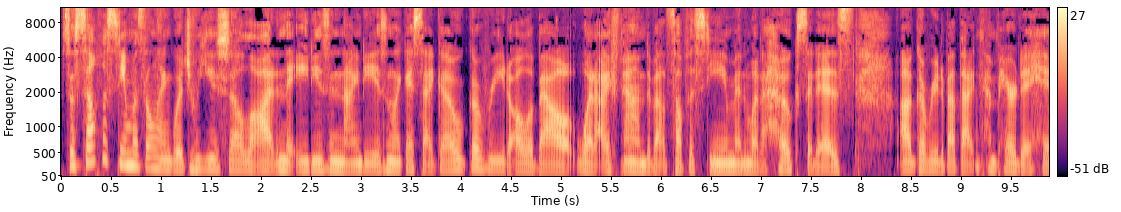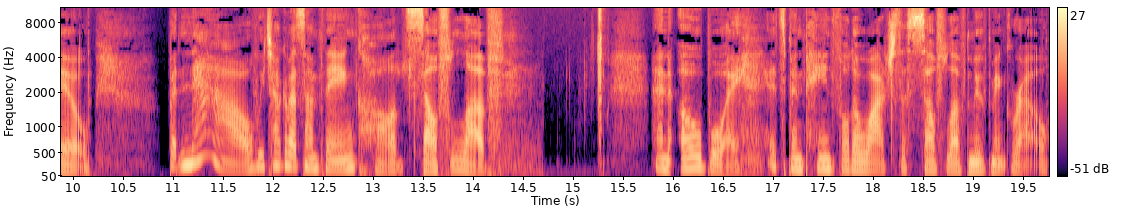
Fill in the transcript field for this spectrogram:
So self-esteem was the language we used a lot in the 80s and 90s. And like I said, go, go read all about what I found about self-esteem and what a hoax it is. Uh, go read about that and Compared to Who. But now we talk about something called self-love. And oh boy, it's been painful to watch the self love movement grow.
